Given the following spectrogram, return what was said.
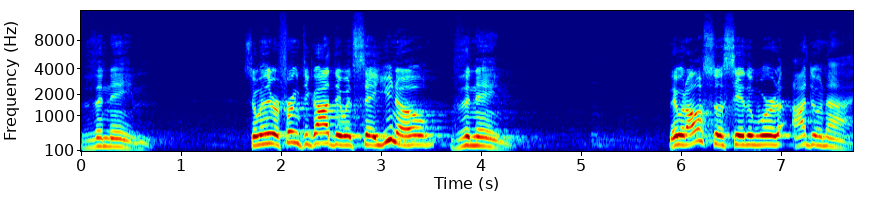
the name. So when they're referring to God, they would say, you know, the name. They would also say the word Adonai.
